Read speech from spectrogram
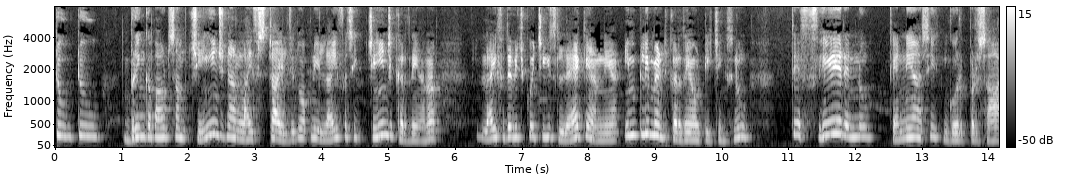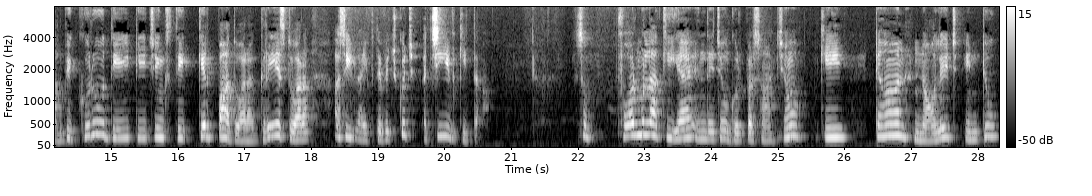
to to bring about some change in our lifestyle ਜਦੋਂ ਆਪਣੀ ਲਾਈਫ ਅਸੀਂ ਚੇਂਜ ਕਰਦੇ ਆ ਨਾ ਲਾਈਫ ਦੇ ਵਿੱਚ ਕੋਈ ਚੀਜ਼ ਲੈ ਕੇ ਆਨੇ ਆ ਇੰਪਲੀਮੈਂਟ ਕਰਦੇ ਆ ਉਹ ਟੀਚਿੰਗਸ ਨੂੰ, ਤੇ ਫਿਰ ਇਹਨੂੰ ਕਹਿੰਨੇ ਆ ਅਸੀਂ ਗੁਰਪ੍ਰਸਾਦ ਵੀ ਗੁਰੂ ਦੀ ਟੀਚਿੰਗਸ ਦੀ ਕਿਰਪਾ ਦੁਆਰਾ ਗ੍ਰੇਸ ਦੁਆਰਾ ਅਸੀਂ ਲਾਈਫ ਦੇ ਵਿੱਚ ਕੁਝ ਅਚੀਵ ਕੀਤਾ। ਸੋ ਫਾਰਮੂਲਾ ਕੀ ਹੈ ਇਹਦੇ ਚੋਂ, ਗੁਰਪ੍ਰਸਾਦ ਚੋਂ? ਕਿ ਟਰਨ ਨੌਲੇਜ ਇਨਟੂ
